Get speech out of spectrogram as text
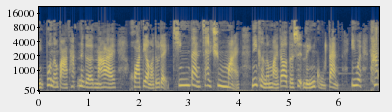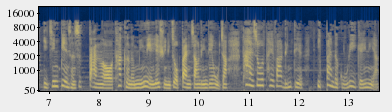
你不能把它那个拿来花掉嘛，对不对？金蛋再去买，你可能买到的是零股蛋，因为它已经变成是蛋了。它可能明年也许你只有半张、零点五张，它还是会配发零点一半的股利给你啊。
